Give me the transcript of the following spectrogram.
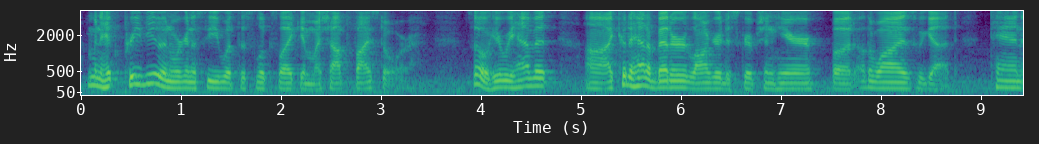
I'm going to hit preview and we're going to see what this looks like in my Shopify store. So here we have it. Uh, I could have had a better, longer description here, but otherwise we got tan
